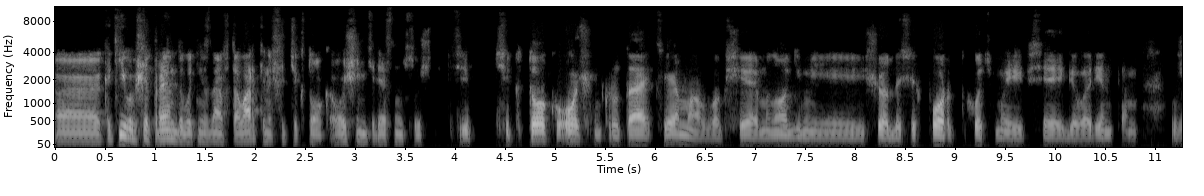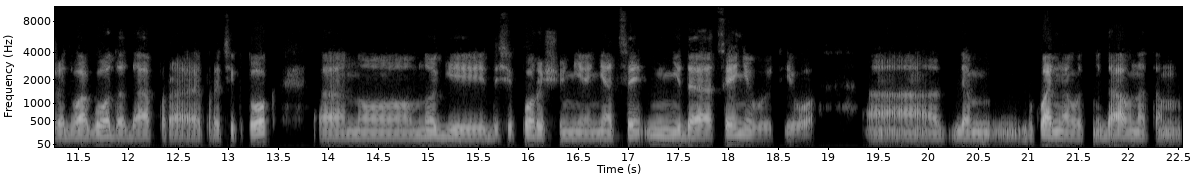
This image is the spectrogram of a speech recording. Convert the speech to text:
Э, какие вообще тренды, вот не знаю, в товарке насчет ТикТока? Очень интересно услышать. ТикТок очень крутая тема, вообще многими еще до сих пор, хоть мы и все и говорим там уже два года, да, про, про ТикТок, э, но многие до сих пор еще не, не оцен, недооценивают его. А, для, буквально вот недавно, там,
